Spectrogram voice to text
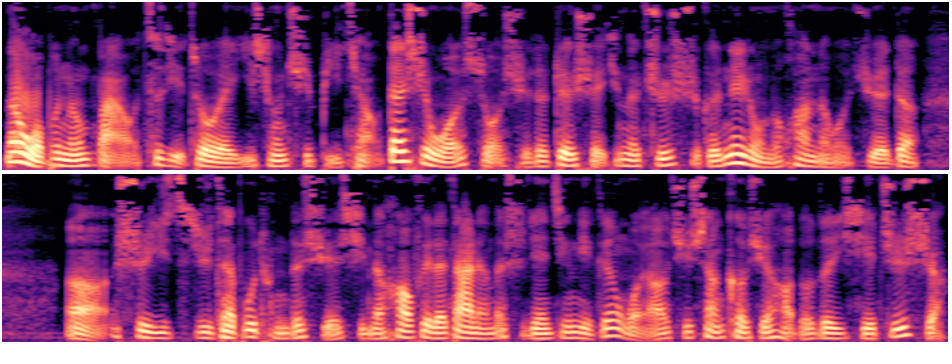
那我不能把我自己作为医生去比较，但是我所学的对水晶的知识跟内容的话呢，我觉得，啊，是一直在不同的学习呢，耗费了大量的时间精力，跟我要去上课学好多的一些知识啊。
